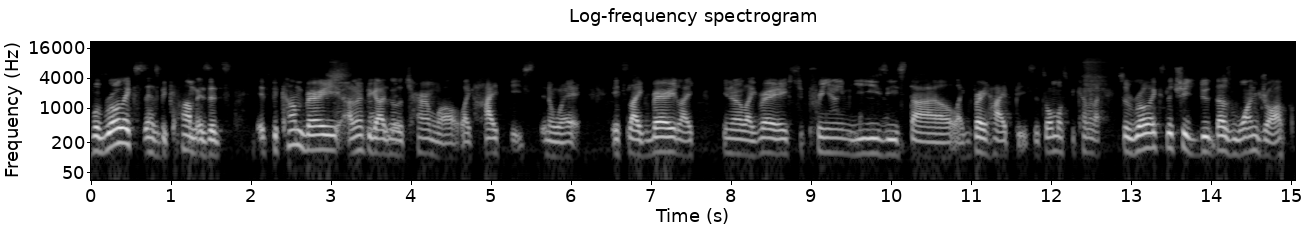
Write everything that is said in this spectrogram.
what Rolex has become is it's it's become very I don't know if you guys know the term well like hype beast in a way it's like very like you know like very supreme Yeezy style like very hype beast it's almost becoming like so Rolex literally do, does one drop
